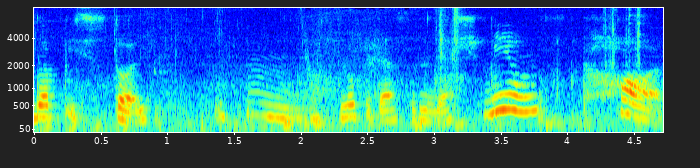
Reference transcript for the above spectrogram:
dă pistol. Hmm, nu putea să-mi dea și mie un scar.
